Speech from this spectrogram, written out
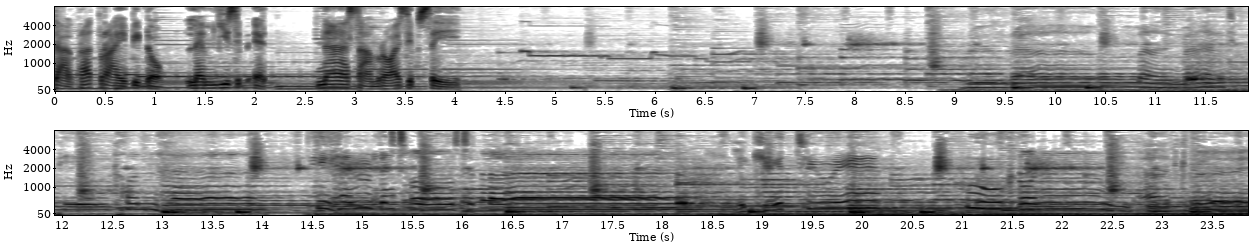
จากพระไตรปิฎกเล่ม 21 หน้า 314เรื่องราวมากมายที่เพียงค้นหาที่เห็นเป็นโทษชะตายลิขิตชีวิตผู้คนอาจเคย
